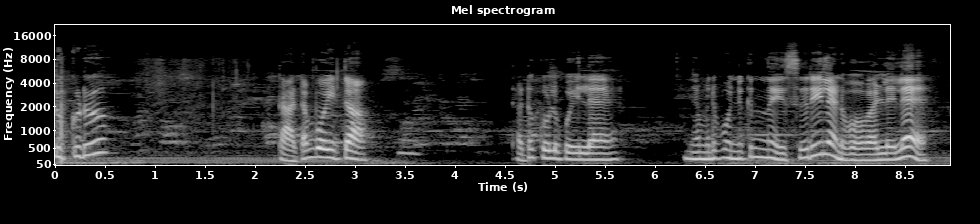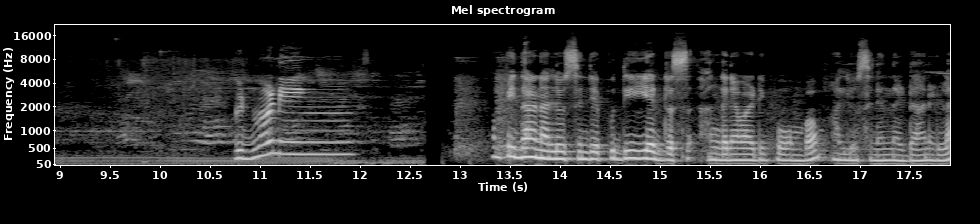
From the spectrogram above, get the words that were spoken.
ടുക്കുടു. ടാട്ടൻ പോയിട്ടാ. ടാട്ട സ്കൂളിൽ പോയില്ലേ? നമ്മുടെ പൊന്നുക്ക് നഴ്സറിയിലാണ് പോവാളല്ലേ ഗുഡ് മോർണിംഗ് അപ്പോൾ ഇതാണ് അലൂസിന്റെ പുതിയ ഡ്രസ്സ്. അംഗനവാടി പോകുമ്പം അലൂസിനെ ഇടാനുള്ള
